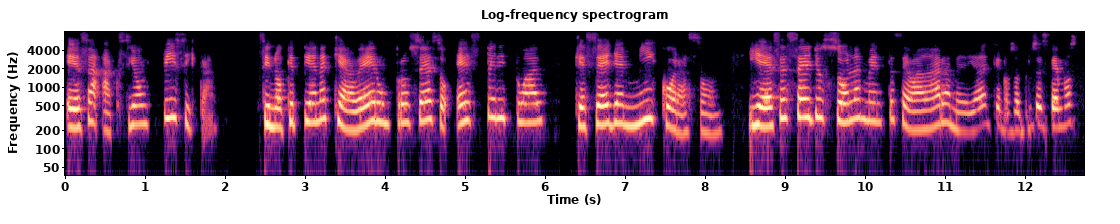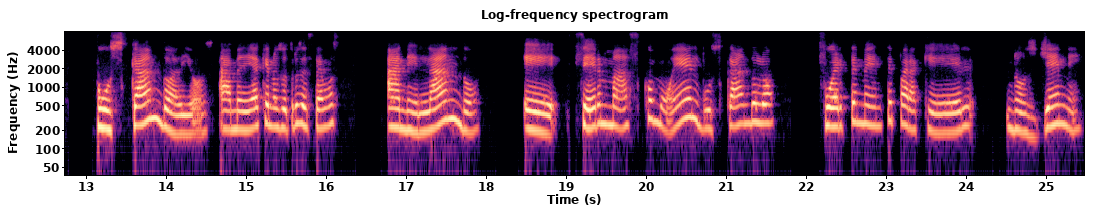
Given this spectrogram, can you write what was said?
esa acción física, sino que tiene que haber un proceso espiritual que selle mi corazón. Y ese sello solamente se va a dar a medida que nosotros estemos buscando a Dios, a medida que nosotros estemos anhelando eh, ser más como Él, buscándolo fuertemente para que Él nos llene.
